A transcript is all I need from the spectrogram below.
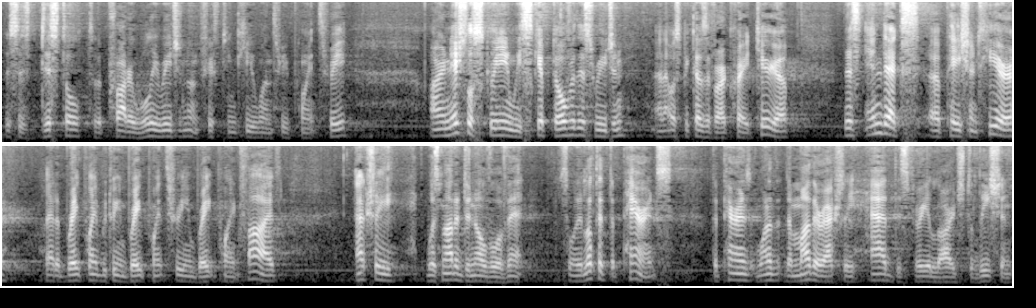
This is distal to the Prader-Willi region on 15q13.3. Our initial screening, we skipped over this region, and that was because of our criteria. This index uh, patient here who had a breakpoint between breakpoint 3 and breakpoint 5 actually was not a de novo event. So when we looked at the parents, the parents, one of the, the mother actually had this very large deletion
